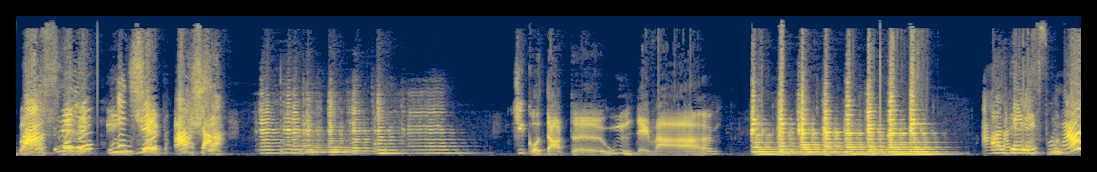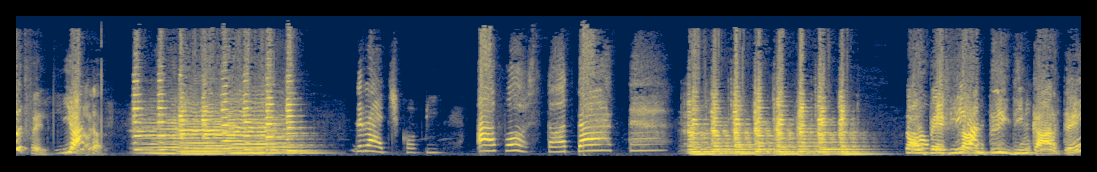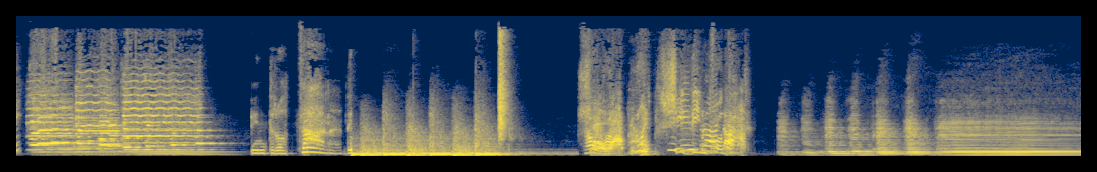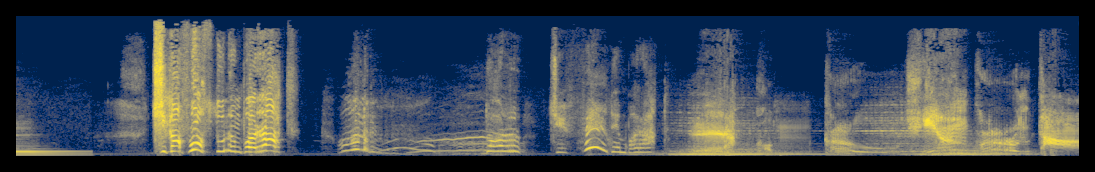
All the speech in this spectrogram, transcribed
Basmele încep așa. Și că odată undeva... Altele spun altfel, iată. Dragi copii, a fost odată... Sau pe fila întâi din carte? Într-o țară de... Sau abrupt și dintr-o dată. Ci că a fost un împărat! Dar ce fel de împărat? Lacom, cruci și încruntat.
